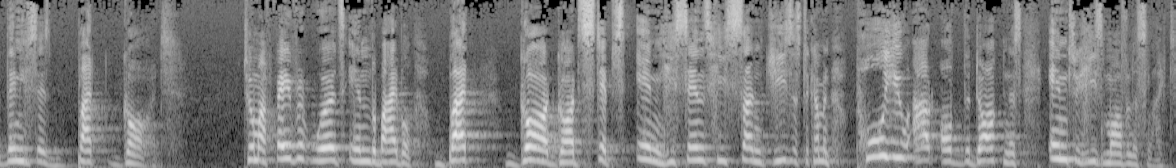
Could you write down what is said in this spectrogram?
But then he says, but God. Two of my favorite words in the Bible. But God, God steps in. He sends his son Jesus to come and pull you out of the darkness into his marvelous light.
